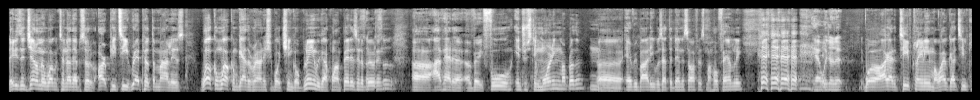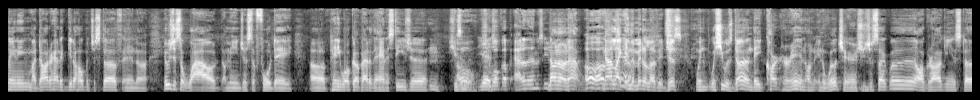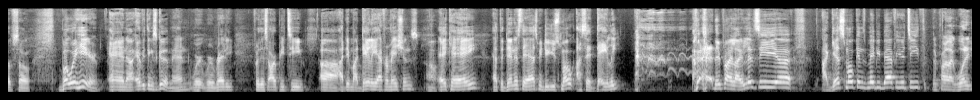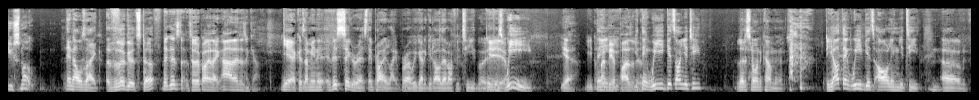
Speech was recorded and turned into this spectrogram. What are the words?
Ladies and gentlemen, welcome to another episode of RPT Red Pill Tamales. Welcome, welcome, gather around. It's your boy Chingo Bling. We got Juan Perez in the building. what's Uh, I've had a, a very full, interesting morning, my brother. Uh, everybody was at the dentist office, my whole family. Yeah, what you did? Well, I got a teeth cleaning. My wife got teeth cleaning. My daughter had to get a whole bunch of stuff, and uh, it was just a wild. I mean, just a full day. Uh, Penny woke up out of the anesthesia. She's oh, in, yeah. she woke up out of the anesthesia. no, no, not. Oh, not like, like in the middle of it. Just when when she was done, they cart her in on in a wheelchair, and she's Mm-hmm. just like, well, all groggy and stuff. So, but we're here, and uh, everything's good, man. We're we're ready for this RPT. Uh, I did my daily affirmations, Oh. aka at the dentist. They asked me, "Do you smoke?" I said, "Daily." they probably like, let's see. Uh, I guess smoking's maybe bad for your teeth. They're probably like, "What did you smoke?" And I was like, the good stuff. The good stuff. So they're probably like, "Ah, that doesn't count." Yeah, because I mean, if it's cigarettes, they probably like, bro, we got to get all that off your teeth. But Yeah, if it's yeah. weed, Yeah, you it think might be a positive. You think weed gets on your teeth? Let us know in the comments. Do y'all think weed gets all in your teeth? Um,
